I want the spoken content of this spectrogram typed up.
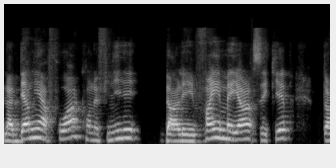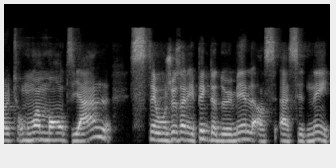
la dernière fois qu'on a fini dans les 20 meilleures équipes d'un tournoi mondial, c'était aux Jeux olympiques de 2000 à Sydney.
